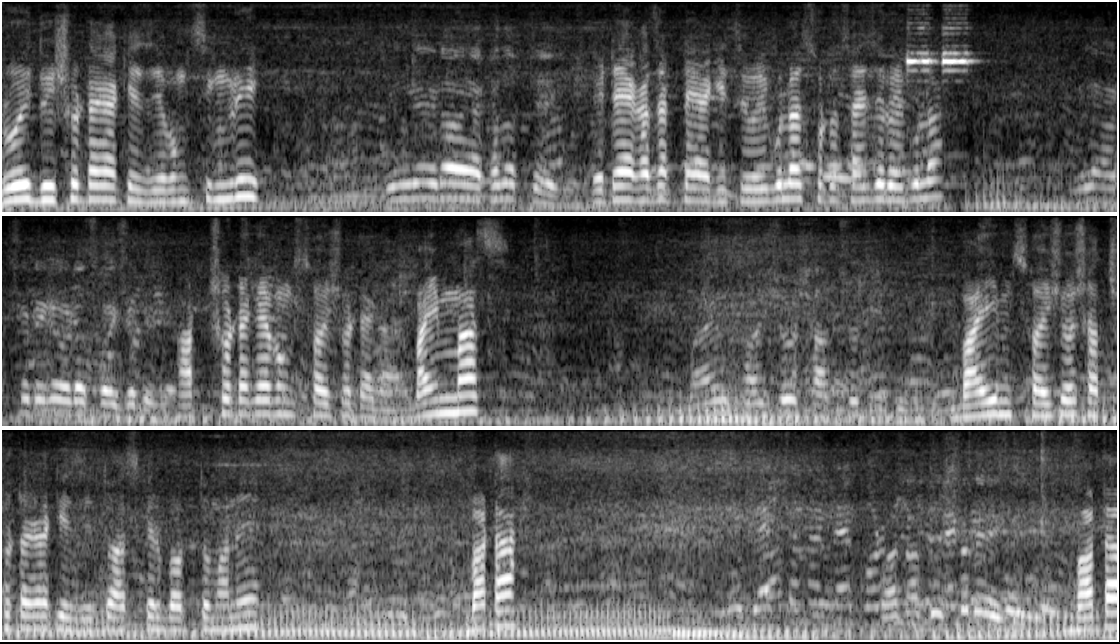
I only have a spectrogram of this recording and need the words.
রুই দুইশো টাকা কেজি। এবং চিংড়ি? এটা এক হাজার টাকা কেজি। ওইগুলা ছোট সাইজের ওইগুলা? আটশো টাকা এবং ছয়শো টাকা। বাইম মাছ? মাইন ছয়শো সাতশো বাইম ছয়শো সাতশো টাকা কেজি। তো আজকের বর্তমানে বাটা কটা দেড়শো টাকা কেজি বাটা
